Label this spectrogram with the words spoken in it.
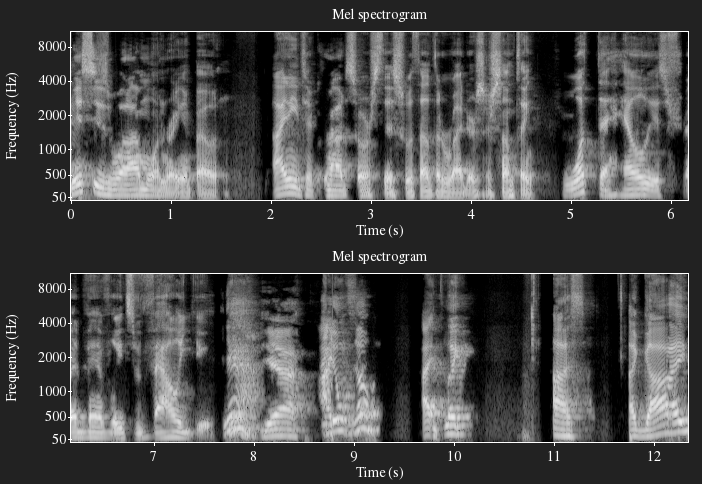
This is what I'm wondering about. I need to crowdsource this with other writers or something. What the hell is Fred VanVleet's value? yeah, Yeah. I don't know. I like As a guy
